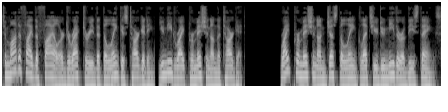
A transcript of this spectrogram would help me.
To modify the file or directory that the link is targeting, you need write permission on the target. Write permission on just the link lets you do neither of these things.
